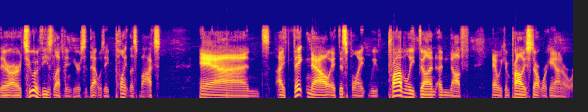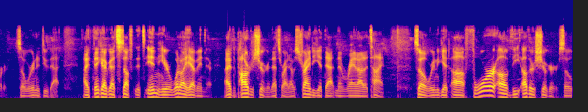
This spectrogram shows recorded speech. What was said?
There are two of these left in here, so that was a pointless box. And I think now at this point, we've probably done enough and we can probably start working on our order. So we're going to do that. I think I've got stuff that's in here. What do I have in there? I have the powdered sugar. That's right. I was trying to get that and then ran out of time. So we're going to get uh, four of the other sugar. So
